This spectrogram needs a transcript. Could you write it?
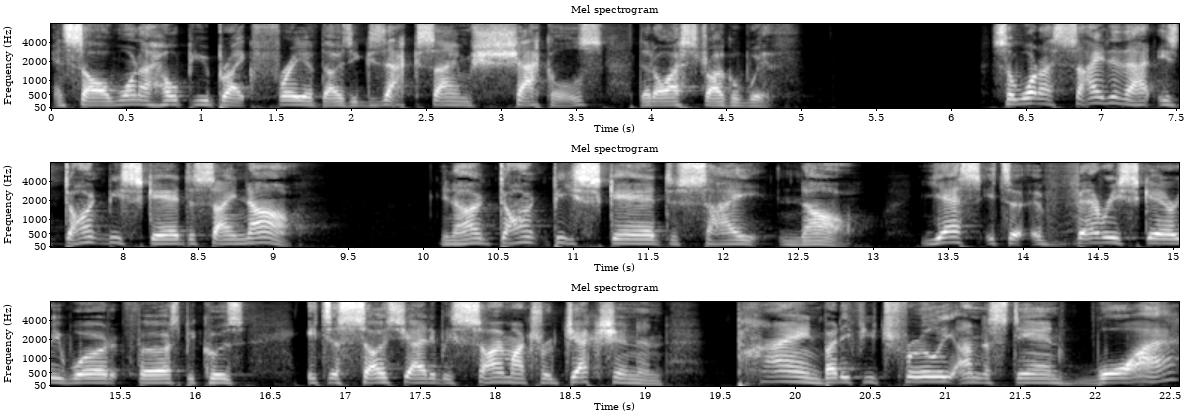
And so I want to help you break free of those exact same shackles that I struggled with. So, what I say to that is don't be scared to say no. You know, don't be scared to say no. Yes, it's a, a very scary word at first because it's associated with so much rejection and pain. But if you truly understand why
